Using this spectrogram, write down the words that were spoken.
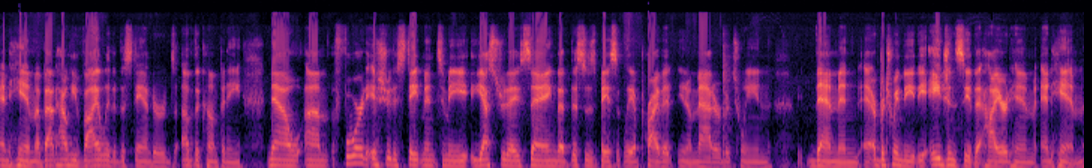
and him about how he violated the standards of the company. Now, um, Ford issued a statement to me yesterday saying that this is basically a private, you know, matter between them and or between the the agency that hired him and him.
